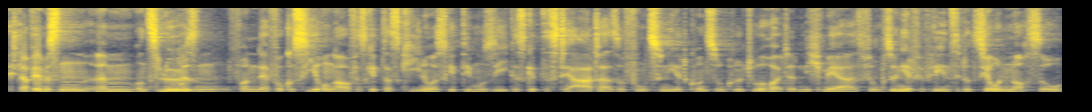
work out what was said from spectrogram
Ich glaube, wir müssen ähm, uns lösen von der Fokussierung auf, es gibt das Kino, es gibt die Musik, es gibt das Theater. So funktioniert Kunst und Kultur heute nicht mehr. Es funktioniert für viele Institutionen noch so,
